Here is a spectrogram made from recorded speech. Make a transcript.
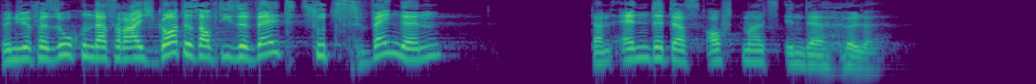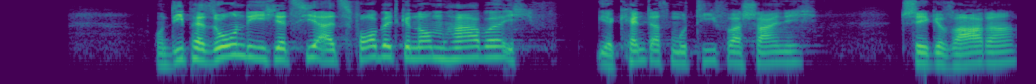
wenn wir versuchen, das Reich Gottes auf diese Welt zu zwängen, dann endet das oftmals in der Hölle. Und die Person, die ich jetzt hier als Vorbild genommen habe, ich, ihr kennt das Motiv wahrscheinlich, Che Guevara.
